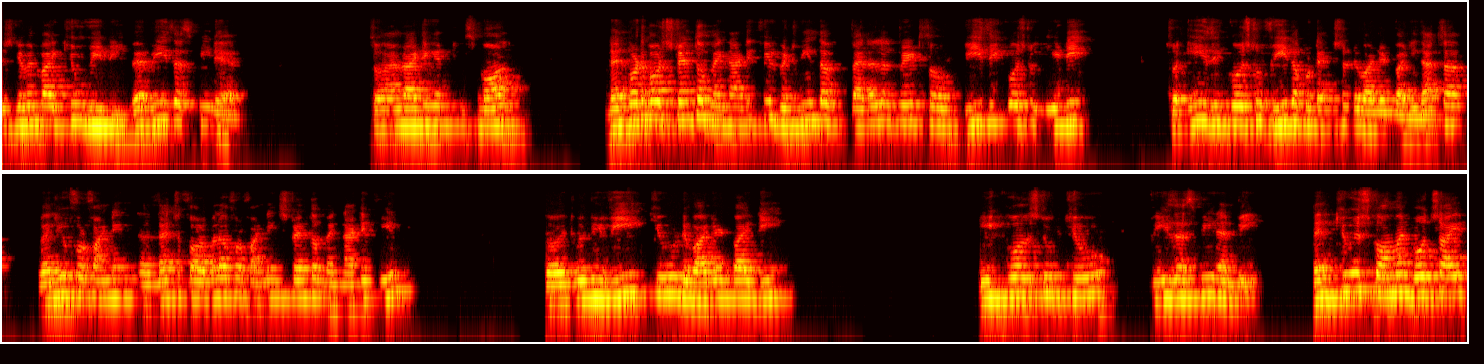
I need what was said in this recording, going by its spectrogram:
is given by QVB, where V is the speed here. So I'm writing it small. Then what about strength of magnetic field between the parallel plates? So V is equals to ED. So E is equals to V the potential divided by D. That's a value for finding, uh, that's a formula for finding strength of magnetic field. So it will be VQ divided by D equals to Q, V is the speed and B. Then Q is common both sides.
